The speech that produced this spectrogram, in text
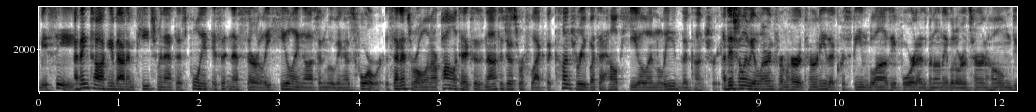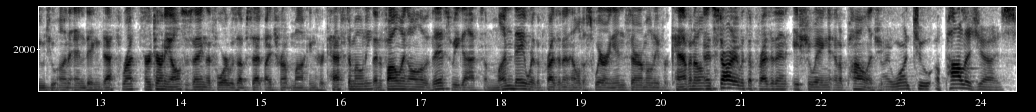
NBC, I think talking about impeachment at this point isn't necessarily healing us and moving us forward. The Senate's role in our politics is not to just reflect the country, but to help heal and lead the country. Additionally, we learned from her attorney that Christine Blasey Ford has been unable to return home due to unending death threats. Her attorney also saying that Ford was upset by Trump mocking her testimony. Then following all of this, we got to Monday where the president held a swearing in ceremony for Kavanaugh. And it started with the president issuing an apology. I want to apologize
